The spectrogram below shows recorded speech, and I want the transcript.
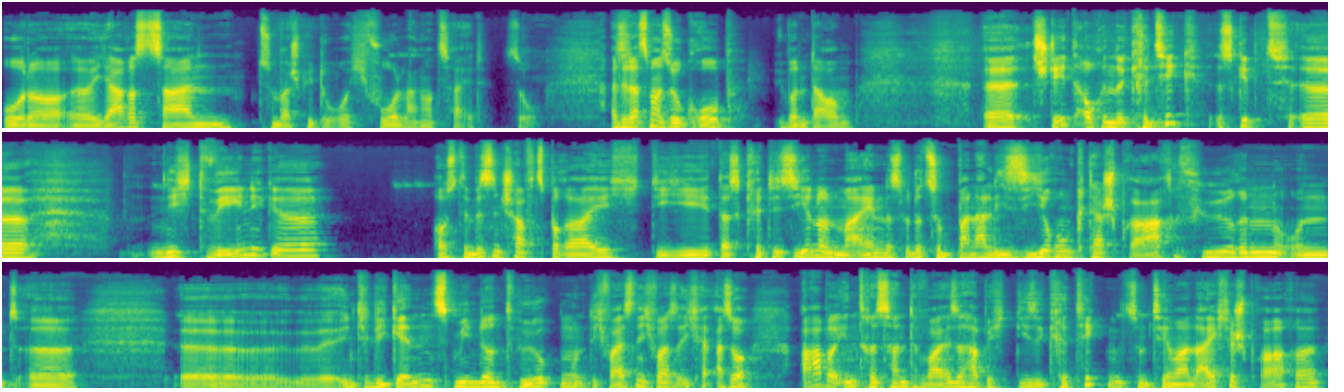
Oder äh, Jahreszahlen zum Beispiel durch vor langer Zeit. So. Also das mal so grob über den Daumen. Äh, steht auch in der Kritik. Es gibt äh, nicht wenige aus dem Wissenschaftsbereich, die das kritisieren und meinen, das würde zur Banalisierung der Sprache führen und äh, äh, Intelligenz mindernd wirken und ich weiß nicht was. Ich, also, aber interessanterweise habe ich diese Kritiken zum Thema leichte Sprache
